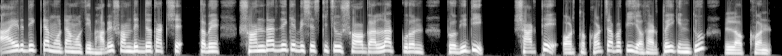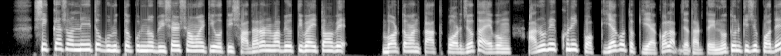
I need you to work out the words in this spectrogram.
আয়ের দিকটা মোটামুটি ভাবে সমৃদ্ধ থাকছে। তবে সন্ধ্যার দিকে বিশেষ কিছু আহ্লাদ পূরণ প্রভৃতি স্বার্থে অর্থ খরচাপাতি যথার্থই কিন্তু লক্ষণ। শিক্ষা সন্নিহিত গুরুত্বপূর্ণ বিষয় সময়টি অতি সাধারণভাবে অতিবাহিত হবে। বর্তমান তাৎপর্যতা এবং আনুবেক্ষণিক প্রক্রিয়াগত ক্রিয়াকলাপ যথার্থই নতুন কিছু পদে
